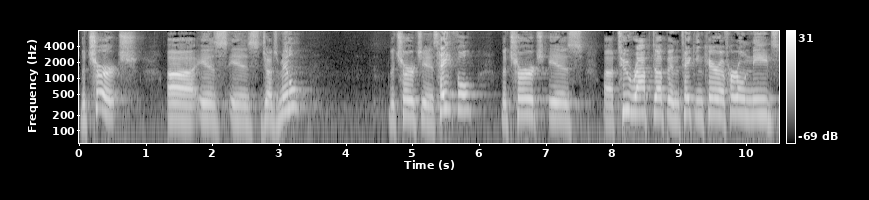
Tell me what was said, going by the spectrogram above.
the church uh, is, is judgmental, the church is hateful, the church is uh, too wrapped up in taking care of her own needs.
